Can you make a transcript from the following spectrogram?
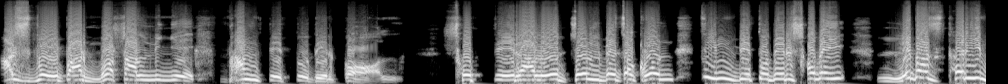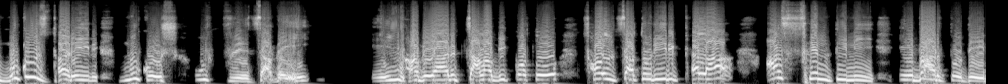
আসব এবার মশাল নিয়ে ভাঙতে তোদের কল। সত্যের আলো জ্বলবে যখন, চিনবে তোদের সবেই, লেবাসধারী মুখোশধারীর মুখোশ উপড়ে যাবে। এইভাবে আর চালাবি কত ছল চাতুরির খেলা? আসছেন তিনি এবার তোদের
